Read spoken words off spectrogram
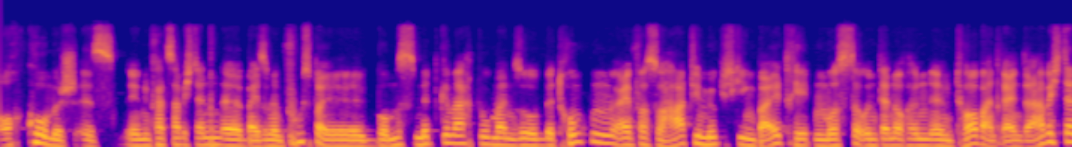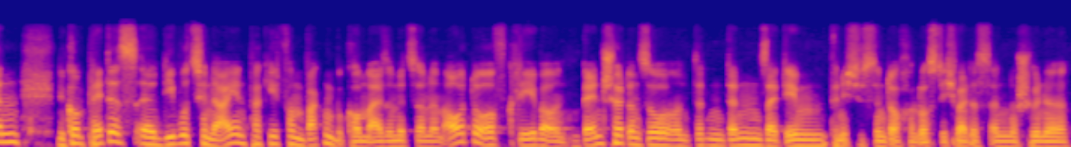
auch komisch ist. Jedenfalls habe ich dann äh, bei so einem Fußballbums mitgemacht, wo man so betrunken einfach so hart wie möglich gegen den Ball treten musste und dann noch in, in Torwand rein. Da habe ich dann ein komplettes äh, Devotionalienpaket vom Wacken bekommen, also mit so einem Autoaufkleber und einem Bandshirt und so. Und dann, dann seitdem finde ich das dann doch lustig, weil das dann eine schöne,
